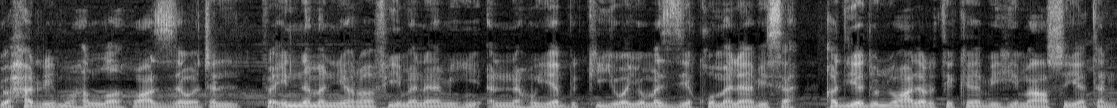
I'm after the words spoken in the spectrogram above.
يحرمها الله عز وجل فإن من يرى في منامه أنه يبكي ويمزق ملابسه قد يدل على ارتكابه معصية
